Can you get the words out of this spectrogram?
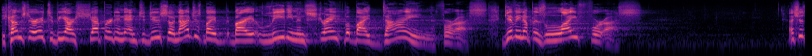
he comes to earth to be our shepherd and, and to do so not just by, by leading in strength, but by dying for us, giving up his life for us. That should,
